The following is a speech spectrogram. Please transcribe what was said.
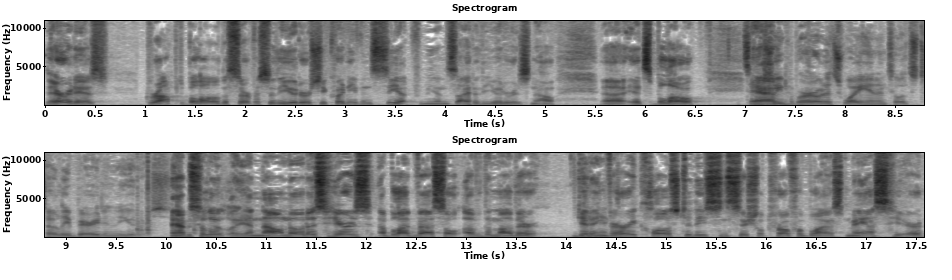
There it is, dropped below the surface of the uterus. You couldn't even see it from the inside of the uterus now. Uh, it's below. It's actually and burrowed its way in until it's totally buried in the uterus. Absolutely. And now notice here's a blood vessel of the mother getting very close to the syncytial trophoblast mass here.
